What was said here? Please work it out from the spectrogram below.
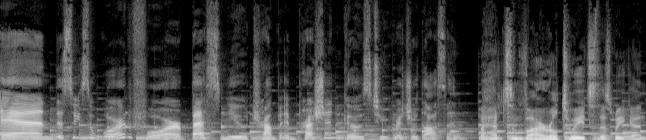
And this week's award for Best New Trump Impression goes to Richard Lawson. I had some viral tweets this weekend.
